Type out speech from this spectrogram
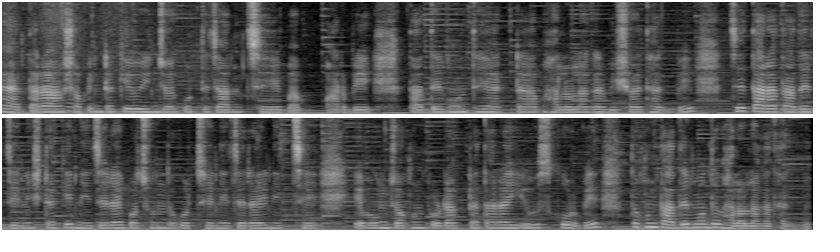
হ্যাঁ তারা শপিংটাকেও এনজয় করতে জানছে বা পারবে। তাদের মধ্যে একটা ভালো লাগার বিষয় থাকবে যে, তারা তাদের জিনিসটাকে নিজেরাই পছন্দ করছে, নিজেরাই নিচ্ছে এবং যখন প্রোডাক্টটা তারা ইউজ করবে, তখন তাদের মধ্যে ভালো লাগা থাকবে।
